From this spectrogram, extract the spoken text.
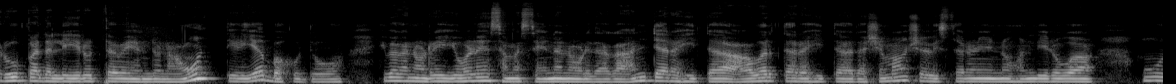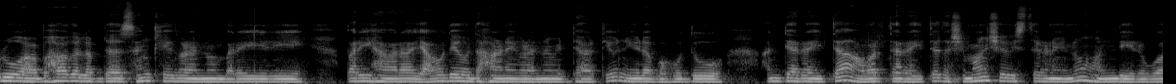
ರೂಪದಲ್ಲಿ ಇರುತ್ತವೆ ಎಂದು ನಾವು ತಿಳಿಯಬಹುದು. ಇವಾಗ ನೋಡಿರಿ, ಏಳನೇ ಸಮಸ್ಯೆಯನ್ನು ನೋಡಿದಾಗ ಅಂತ್ಯರಹಿತ, ಆವರ್ತರಹಿತ, ದಶಮಾಂಶ ವಿಸ್ತರಣೆಯನ್ನು ಹೊಂದಿರುವ ಮೂರು ಅಭಾಗಲಬ್ಧ ಸಂಖ್ಯೆಗಳನ್ನು ಬರೆಯಿರಿ. ಪರಿಹಾರ, ಯಾವುದೇ ಉದಾಹರಣೆಗಳನ್ನು ವಿದ್ಯಾರ್ಥಿಯು ನೀಡಬಹುದು. ಅಂತ್ಯರಹಿತ, ಆವರ್ತರಹಿತ, ದಶಮಾಂಶ ವಿಸ್ತರಣೆಯನ್ನು ಹೊಂದಿರುವ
